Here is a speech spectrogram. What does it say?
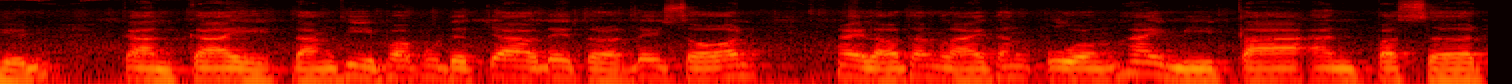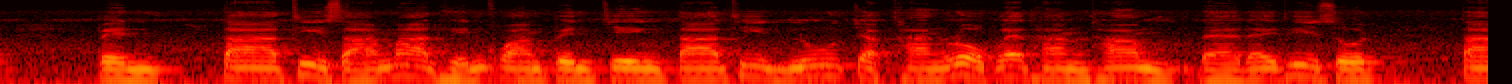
เห็นการไกลดังที่พระพุทธเจ้าได้ตรัสได้สอน ให้เราทั้งหลายทั้งปวง ให้มีตาอันประเสริฐ เป็นตาที่สามารถเห็นความเป็นจริง ตาที่รู้จากทางโลกและทางธรรม แต่ในที่สุด ตา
